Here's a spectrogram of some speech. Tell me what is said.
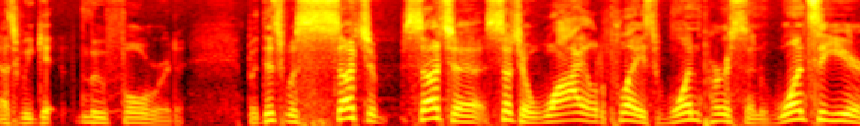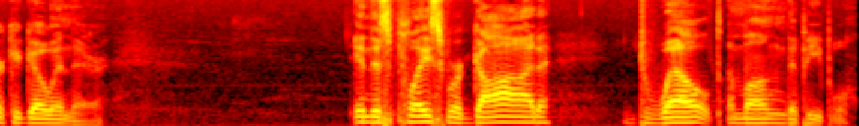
as we get move forward. But this was such a such a such a wild place. One person once a year could go in there. In this place where God dwelt among the people.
